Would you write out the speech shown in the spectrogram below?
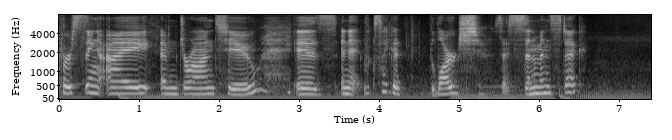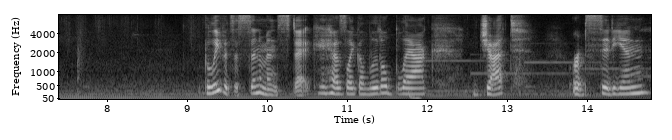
first thing I am drawn to is, and it looks like a large, is that cinnamon stick? I believe it's a cinnamon stick. It has like a little black jet or obsidian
